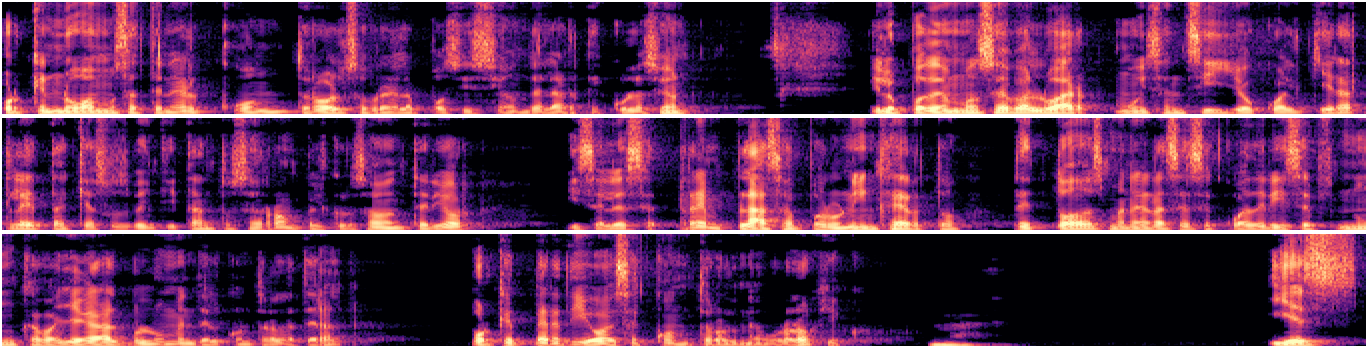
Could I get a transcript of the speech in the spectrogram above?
porque no vamos a tener control sobre la posición de la articulación. Y lo podemos evaluar muy sencillo. Cualquier atleta que a sus veintitantos se rompe el cruzado anterior y se les reemplaza por un injerto, de todas maneras ese cuadríceps nunca va a llegar al volumen del contralateral porque perdió ese control neurológico. Y es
